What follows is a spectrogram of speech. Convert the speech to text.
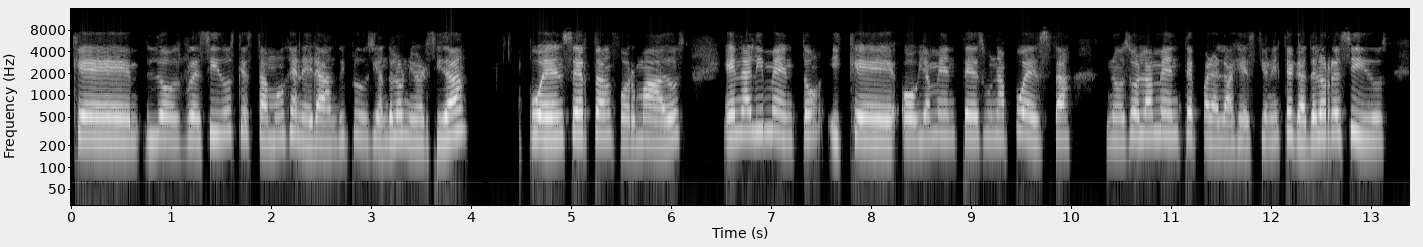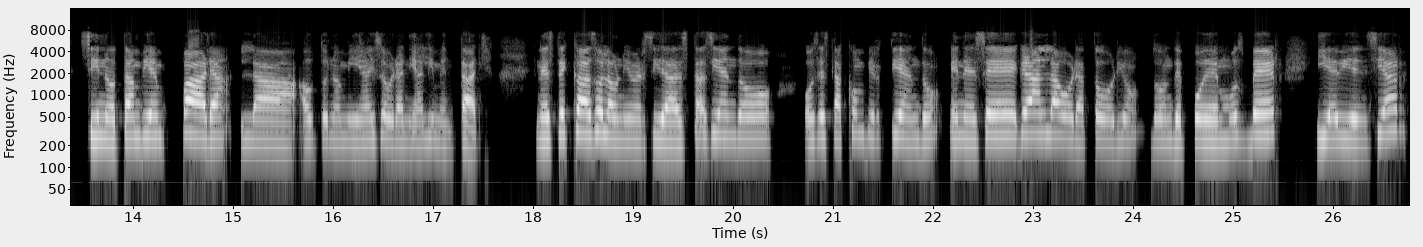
que los residuos que estamos generando y produciendo en la universidad pueden ser transformados en alimento y que obviamente es una apuesta no solamente para la gestión integral de los residuos, sino también para la autonomía y soberanía alimentaria. En este caso, la universidad está haciendo o se está convirtiendo en ese gran laboratorio donde podemos ver y evidenciar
